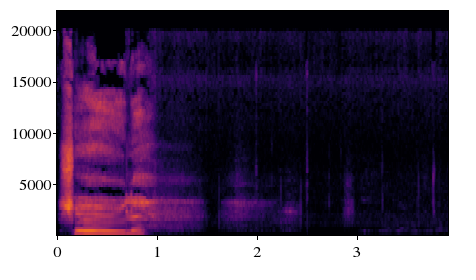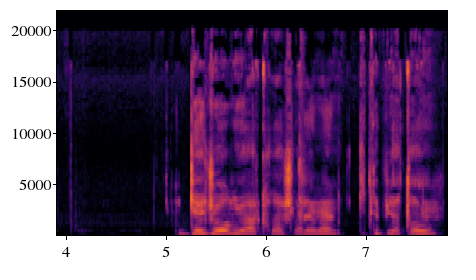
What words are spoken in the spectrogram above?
Şöyle. Gece oluyor arkadaşlar. Hemen gidip yatalım.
